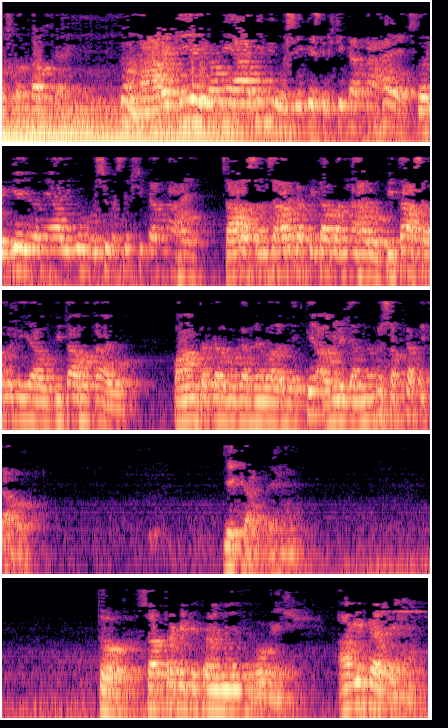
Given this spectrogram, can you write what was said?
उसको तप कहेंगे। क्यों नारकीय योनि आदि भी उसी की सृष्टि करना है, स्वर्गीय योनि आदि को उसी को सृष्टि करना है। सारा संसार का पिता बनना है, वो पिता शब्द लिया वो पिता होता है वो। पाँच कर्म करने वाला व्यक्ति अगले जन्म में सबका पिता होगा। ये कहते हैं। तो सत्र की टिप्पणी में हो गई आगे कहते हैं।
